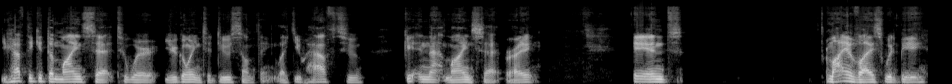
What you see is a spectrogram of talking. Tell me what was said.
you have to get the mindset to where you're going to do something. Like, you have to get in that mindset, right? And my advice would be,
